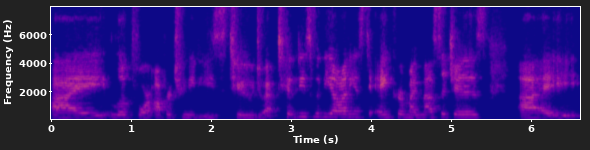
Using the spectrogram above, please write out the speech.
I look for opportunities to do activities with the audience to anchor my messages. I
